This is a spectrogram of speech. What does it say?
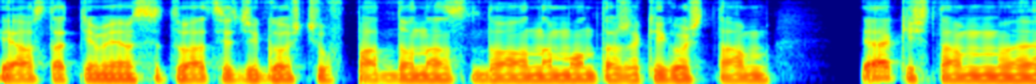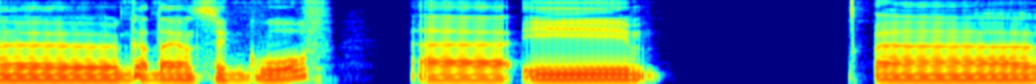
Ja ostatnio miałem sytuację, gdzie gościu wpadł do nas do, na montaż jakiegoś tam, jakichś tam e, gadających głów e, i e,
